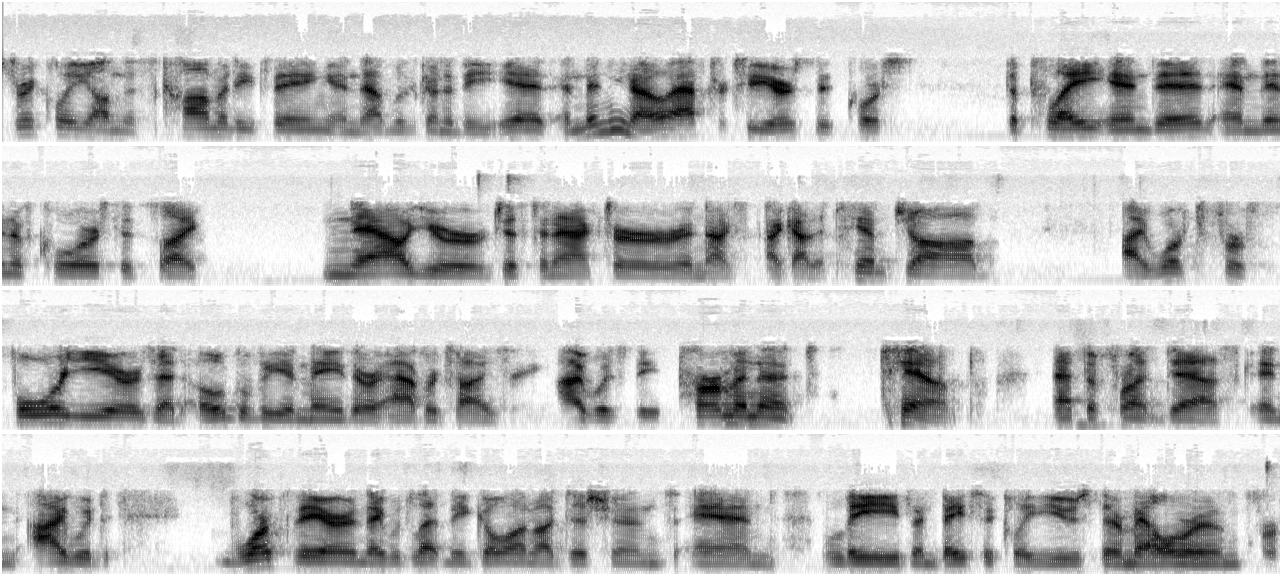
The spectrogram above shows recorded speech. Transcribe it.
strictly on this comedy thing, and that was going to be it. And then you know, after two years, of course, the play ended, and then of course, it's like now you're just an actor, and I, I got a temp job I worked for four years at Ogilvy and Mather Advertising. I was the permanent temp at the front desk, and I would work there, and they would let me go on auditions and leave, and basically use their mailroom for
